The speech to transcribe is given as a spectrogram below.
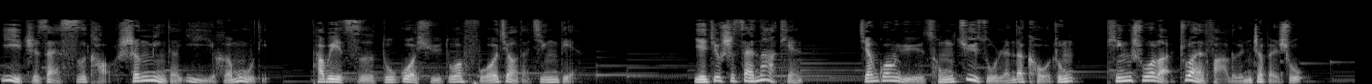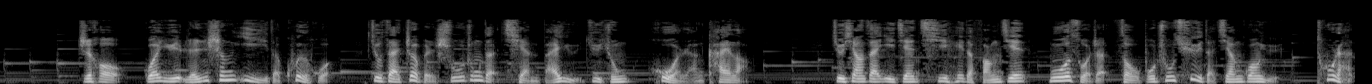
一直在思考生命的意义和目的。他为此读过许多佛教的经典。也就是在那天，姜光宇从剧组人的口中听说了《转法轮》这本书。之后，关于人生意义的困惑就在这本书中的浅白语句中豁然开朗，就像在一间漆黑的房间摸索着走不出去的姜光宇，突然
